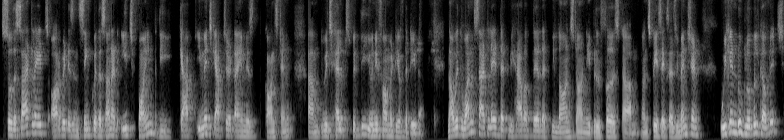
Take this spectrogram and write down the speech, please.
So the satellite's orbit is in sync with the sun at each point. The cap image capture time is constant, um, which helps with the uniformity of the data. Now, with one satellite that we have up there that we launched on April 1st um, on SpaceX, as you mentioned, we can do global coverage,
